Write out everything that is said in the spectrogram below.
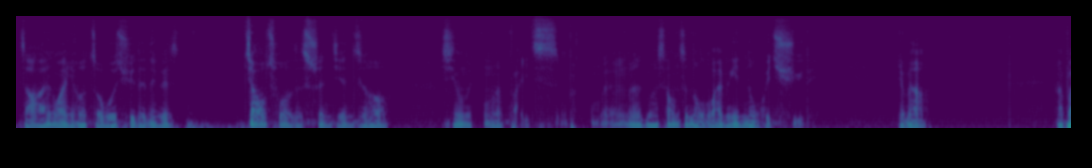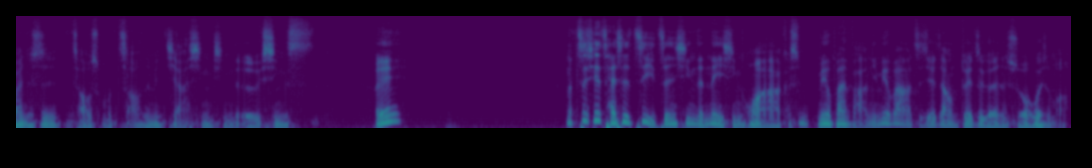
早安完以后走过去的那个交错的瞬间之后，心中的干嘛白痴？妈妈上次弄我还没给你弄回去的，有没有？要不然就是找什么找那边假惺惺的恶心死。哎。那这些才是自己真心的内心话啊！可是没有办法，你没有办法直接这样对这个人说。为什么？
